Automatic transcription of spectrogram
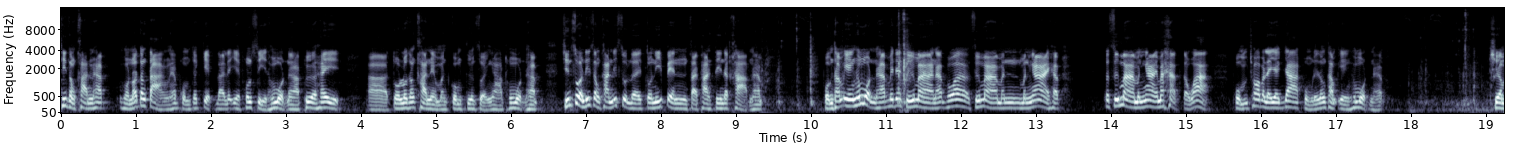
ที่สำคัญนะครับหัวน็อตต่างๆนะครับผมจะเก็บรายละเอียดพ่นสีทั้งหมดนะครับเพื่อให้ตัวรถทั้งคันเนี่ยมันกลมกลืนสวยงามทั้งหมดนะครับชิ้นส่วนที่สำคัญที่สุดเลย ตัวนี้เป็นสายพานตีนตะขาบนะครับ ผมทำเองทั้งหมดนะครับไม่ได้ซื้อมานะเพราะว่าซื้อมามันมันง่ายครับถ้าซื้อมามันง่ายมาก แต่ว่าผมชอบอะไรยากๆผมเลยต้องทำเองทั้งหมดนะครับ เชื่อม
